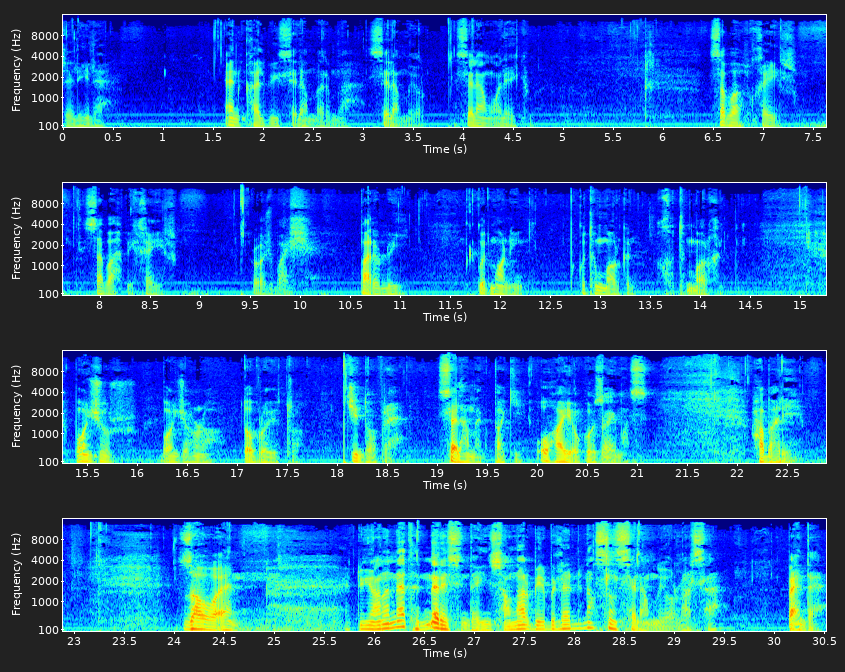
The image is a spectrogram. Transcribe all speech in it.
güzeliyle, en kalbi selamlarımla selamlıyorum. Selamun Aleyküm. Sabah hayır, sabah bir hayır. Rojbaş, parului, good morning, guten morgen, guten morgen. Bonjour, buongiorno, dobro jutro, dzień dobry, selamet pagi, ohayo gozaimasu. Habari. Zao en. Dünyanın ne, neresinde insanlar birbirlerini nasıl selamlıyorlarsa ben de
